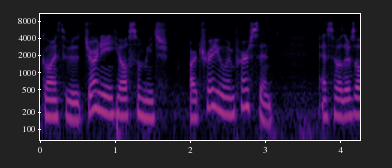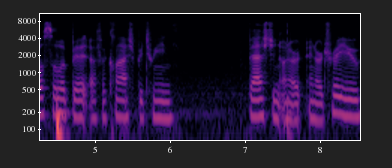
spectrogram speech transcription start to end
going through the journey, he also meets Atreyu in person. And so there's also a bit of a clash between Bastian and, Ar- and Atreyu,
